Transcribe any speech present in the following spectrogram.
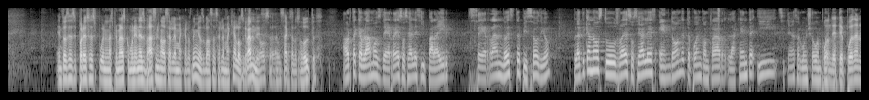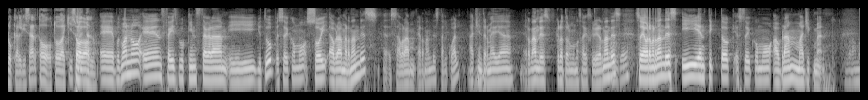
Entonces, por eso es pues, en las primeras comuniones vas no a hacerle magia a los niños, vas a hacerle magia a los grandes. los adultos, exacto, a los adultos. Ahorita que hablamos de redes sociales y para ir cerrando este episodio, platícanos tus redes sociales, en dónde te puede encontrar la gente y si tienes algún show en puerta. Donde te puedan localizar todo, todo. Aquí Todo. suéltalo. Eh, pues bueno, en Facebook, Instagram y YouTube estoy como Soy Abraham Hernández. Es Abraham Hernández tal cual. H intermedia, Hernández. Creo que todo el mundo sabe escribir Hernández. Soy Abraham Hernández y en TikTok estoy como Abraham Magic Man.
